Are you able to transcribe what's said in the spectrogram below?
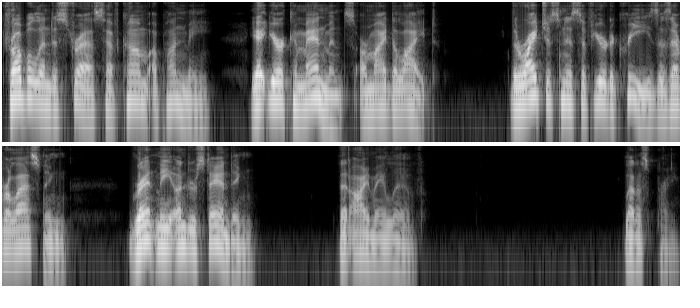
Trouble and distress have come upon me, yet your commandments are my delight. The righteousness of your decrees is everlasting. Grant me understanding, that I may live. Let us pray.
